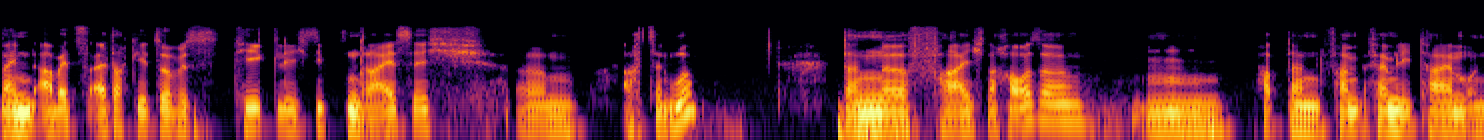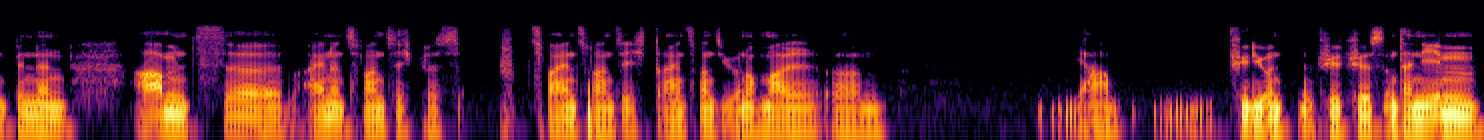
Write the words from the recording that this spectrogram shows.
mein Arbeitsalltag geht so bis täglich 17.30 ähm, 18 Uhr. Dann äh, fahre ich nach Hause, hm, habe dann Fam Family Time und bin dann abends äh, 21 bis 22, 23 Uhr nochmal ähm, ja, für, die, für, fürs Unternehmen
